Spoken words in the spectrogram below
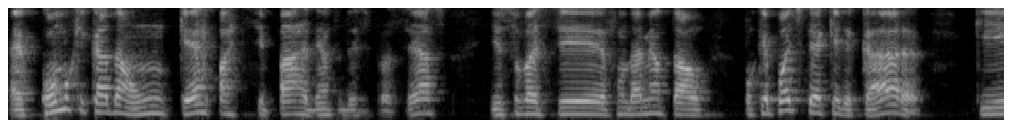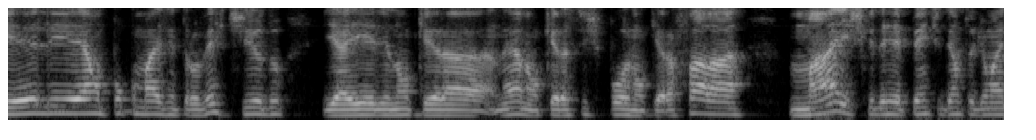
é, como que cada um quer participar dentro desse processo, isso vai ser fundamental. Porque pode ter aquele cara que ele é um pouco mais introvertido e aí ele não queira, né, não queira se expor, não queira falar, mas que de repente dentro de uma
